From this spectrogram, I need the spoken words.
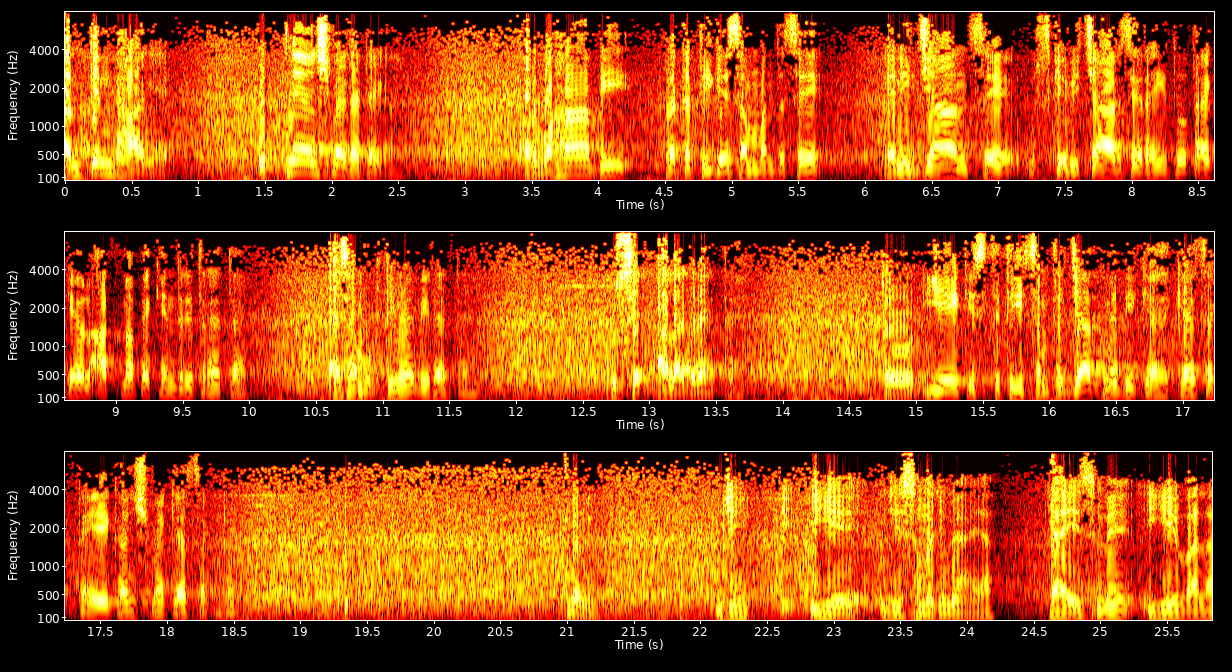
अंतिम भाग है उतने अंश में घटेगा। और वहाँ भी प्रकृति के संबंध से यानी ज्ञान से उसके विचार से रहित होता है केवल आत्मा पे केंद्रित रहता है। ऐसा मुक्ति में भी रहता है। उससे अलग रहता है। तो ये एक स्थिति संप्रज्ञात में भी कह, कह सकते हैं एक अंश में कह सकते हैं। जी ये जी समझ में आया। क्या इसमें ये वाला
